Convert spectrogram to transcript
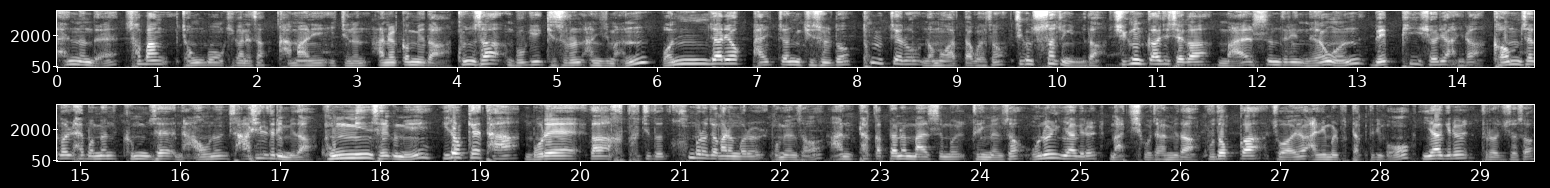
했는데 서방 정보 기관에서 가만히 있지는 않을 겁니다. 군사 무기 기술은 아니 지만 원자력 발전 기술도 통째로 넘어갔다고 해서 지금 수사 중입니다. 지금까지 제가 말씀드린 내용은 뇌피셜이 아니라 검색을 해보면 금세 나오는 사실들입니다. 국민 세금이 이렇게 다 모래가 흩어지듯 허물어져 가는 것을 보면서 안타깝다는 말씀을 드리면서 오늘 이야기를 마치고자 합니다. 구독과 좋아요, 알림을 부탁드리고 이야기를 들어주셔서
